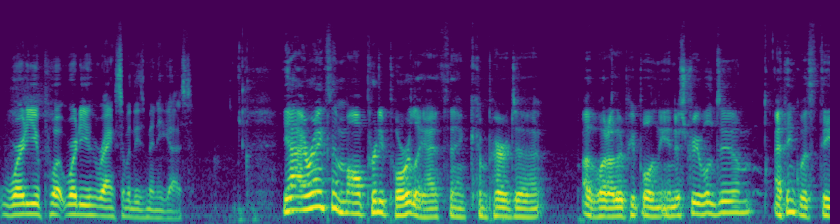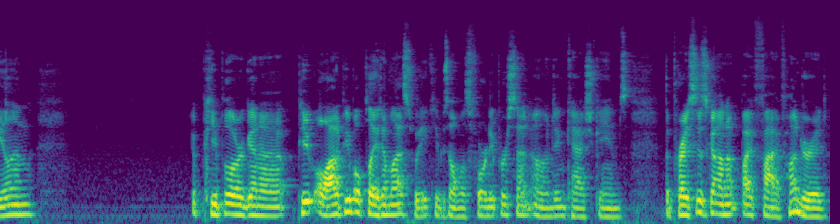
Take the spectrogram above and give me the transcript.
where do you put? Where do you rank some of these mini guys? Yeah, I rank them all pretty poorly. I think compared to uh, what other people in the industry will do. I think with Thielen, people are gonna. A lot of people played him last week. He was almost 40% owned in cash games. The price has gone up by 500,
